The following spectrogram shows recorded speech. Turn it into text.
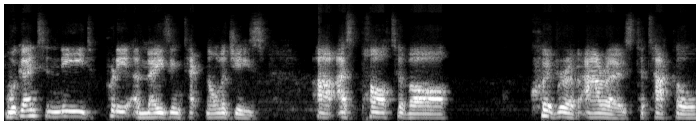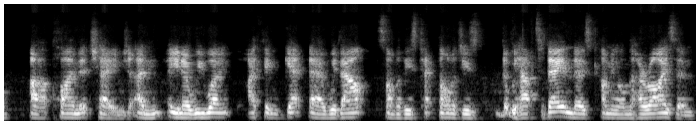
we're going to need pretty amazing technologies uh, as part of our quiver of arrows to tackle uh, climate change. And you know, we won't, I think, get there without some of these technologies that we have today and those coming on the horizon.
